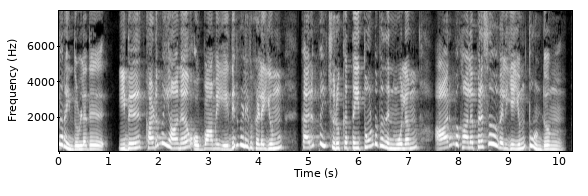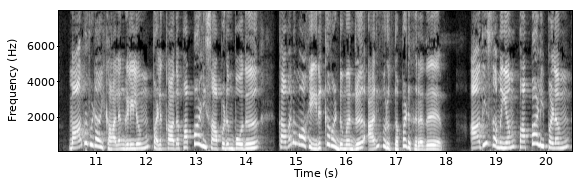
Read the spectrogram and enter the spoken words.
நிறைந்துள்ளது. இது கடுமையான ஒவ்வாமை எதிர்விளைவுகளையும் கருப்பை சுருக்கத்தை தூண்டுவதன் மூலம் ஆரம்பகால பிரசவ வலியையும் தூண்டும். மாதவிடாய் காலங்களிலும் பழுக்காத பப்பாளி சாப்பிடும் போது கவனமாக இருக்க வேண்டும் என்று அறிவுறுத்தப்படுகிறது. அதே சமயம் பப்பாளி பழம்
